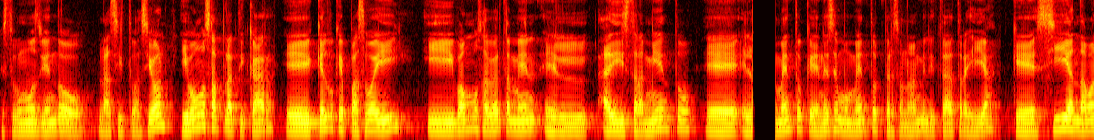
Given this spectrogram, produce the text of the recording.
Estuvimos viendo la situación y vamos a platicar eh, qué es lo que pasó ahí y vamos a ver también el adiestramiento, eh, el que en ese momento el personal militar traía, que sí andaban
